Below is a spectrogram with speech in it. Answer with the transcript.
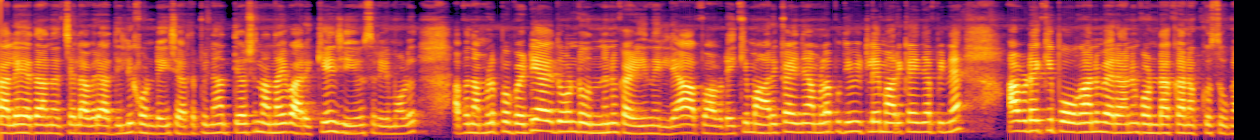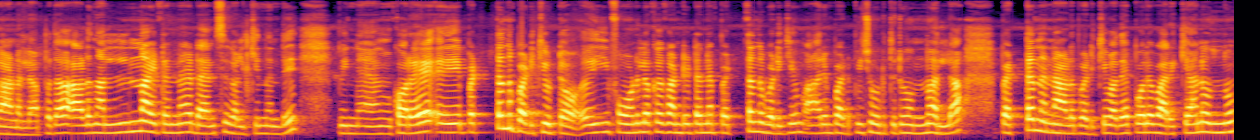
കല ഏതാണെന്ന് വെച്ചാൽ അവർ അതിൽ കൊണ്ടുപോയി ചേർത്ത്. പിന്നെ അത്യാവശ്യം നന്നായി വരയ്ക്കുകയും ചെയ്യും ശ്രീമോൾ അപ്പോൾ നമ്മളിപ്പോൾ വെടി ആയതുകൊണ്ട് ഒന്നിനും കഴിയുന്നില്ല. അപ്പോൾ അവിടേക്ക് മാറിക്കഴിഞ്ഞാൽ നമ്മളെ പുതിയ വീട്ടിലേക്ക് മാറിക്കഴിഞ്ഞാൽ പിന്നെ അവിടേക്ക് പോകാനും വരാനും കൊണ്ടാക്കാനൊക്കെ സുഖമാണല്ലോ അപ്പോൾ അതാ ആൾ നന്നായിട്ട് തന്നെ ഡാൻസ് കളിക്കുന്നുണ്ട്. പിന്നെ കുറേ പെട്ടെന്ന് പഠിക്കും കേട്ടോ ഈ ഫോണിലൊക്കെ കണ്ടിട്ട് തന്നെ പെട്ടെന്ന് പഠിക്കും. ആരും പഠിപ്പിച്ചു കൊടുത്തിട്ടും ഒന്നുമല്ല പെട്ടെന്ന് തന്നെ ആൾ പഠിക്കും. അതേപോലെ വരയ്ക്കാനൊന്നും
